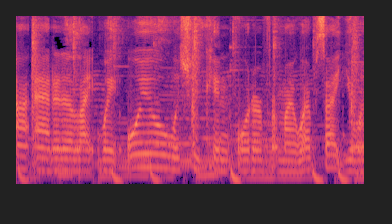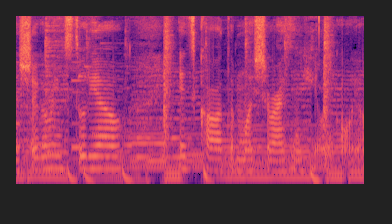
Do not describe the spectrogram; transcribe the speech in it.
I added a lightweight oil, which you can order from my website, Ewing Sugaring Studio. It's called the Moisturizing Healing Oil.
